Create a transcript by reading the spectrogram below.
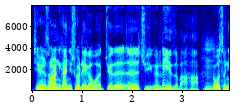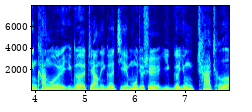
其实宋老师，你看你说这个，我觉得呃，举一个例子吧哈，嗯我曾经看过一个这样的一个节目，就是一个用叉车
